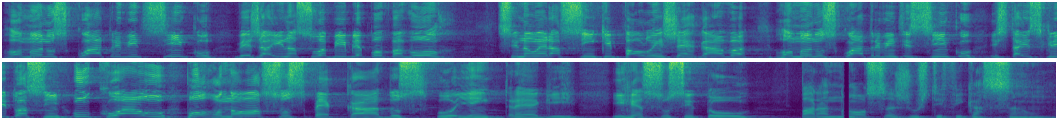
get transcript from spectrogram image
Romanos 4 e 25, veja aí na sua Bíblia, por favor se não era assim que Paulo enxergava, Romanos 4 e 25 está escrito assim: o qual por nossos pecados foi entregue e ressuscitou para nossa justificação.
